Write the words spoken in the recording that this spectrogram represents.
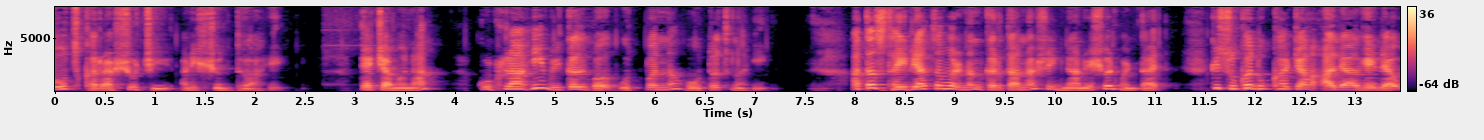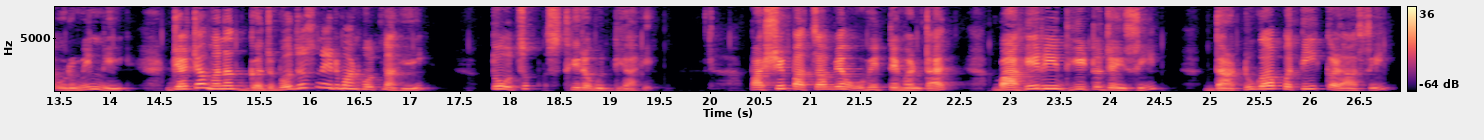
तोच खरा शुची आणि शुद्ध आहे. त्याच्या मनात कुठलाही विकल्प उत्पन्न होतच नाही. आता स्थैर्याचं वर्णन करताना श्री ज्ञानेश्वर म्हणतात की सुखदुःखाच्या आल्या गेल्या उर्मींनी ज्याच्या मनात गजबजच निर्माण होत नाही तोच स्थिरबुद्धी आहे. पाचशे पाचाव्या ओवीत ते म्हणतात बाहेरी धीट जैसी दाटुगा पती कळासी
